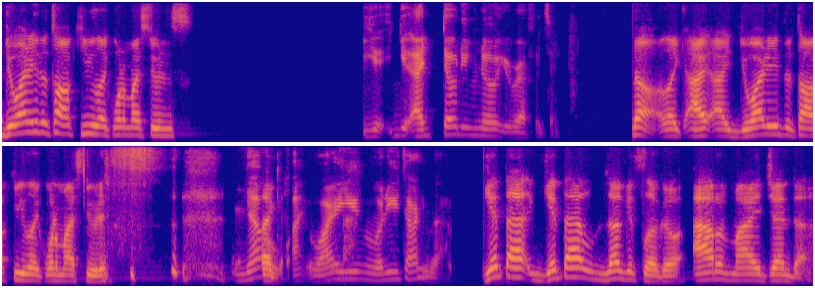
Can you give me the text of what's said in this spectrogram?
Do I need to talk to you like one of my students? You, you, I don't even know what you're referencing. No, like I, I do I need to talk to you like one of my students? No, Like- why, why are you? What are you talking about? get that get that Nuggets logo out of my agenda.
